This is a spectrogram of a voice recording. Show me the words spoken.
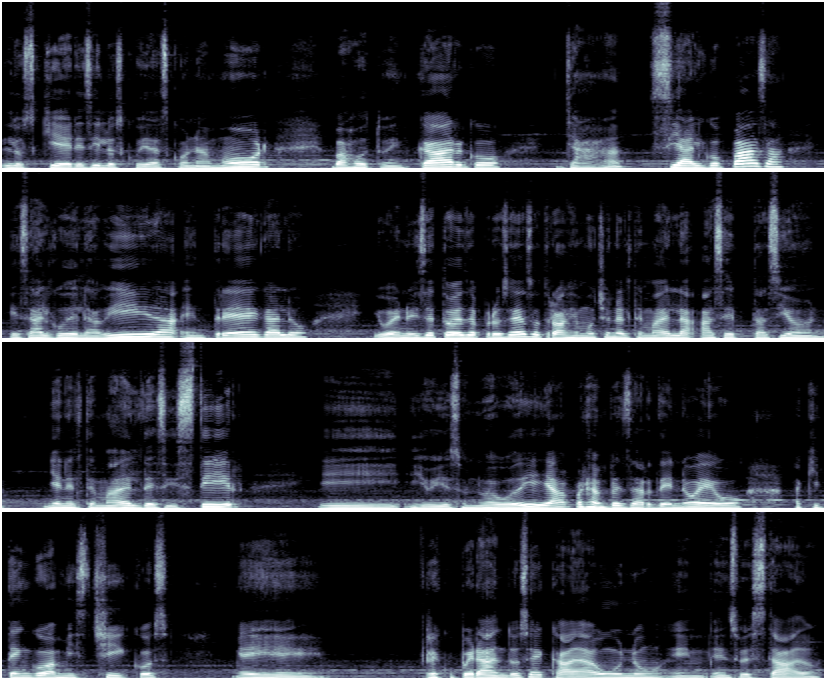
los quieres y los cuidas con amor, bajo tu encargo. Ya, si algo pasa, es algo de la vida, entrégalo. Y bueno, hice todo ese proceso, trabajé mucho en el tema de la aceptación y en el tema del desistir. Y, hoy es un nuevo día para empezar de nuevo. Aquí tengo a mis chicos eh, recuperándose cada uno en, en su estado.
